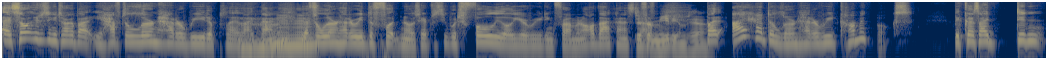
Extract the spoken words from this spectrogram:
It's so interesting you talk about you have to learn how to read a play like that. Mhm. You have to learn how to read the footnotes. You have to see which folio you're reading from and all that kind of stuff. different mediums, yeah. But I had to learn how to read comic books because I didn't,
